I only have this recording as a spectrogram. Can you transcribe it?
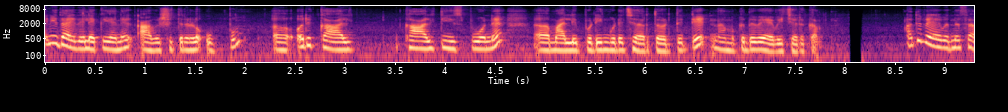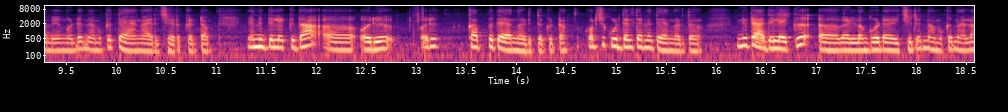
ഇനി ഇതാ ഇതിലേക്ക് ഞാൻ ആവശ്യത്തിനുള്ള ഉപ്പും ഒരു കാൽ കാൽ ടീസ്പൂണ് മല്ലിപ്പൊടിയും കൂടി ചേർത്ത് കൊടുത്തിട്ട് നമുക്കിത് വേവിച്ചെടുക്കാം. അത് വേവുന്ന സമയം കൊണ്ട് നമുക്ക് തേങ്ങ അരച്ചെടുക്കട്ടോ ഞാൻ ഇതിലേക്ക് ഇതാ ഒരു ഒരു കപ്പ് തേങ്ങ എടുത്ത് കിട്ടും കുറച്ച് കൂടുതൽ തന്നെ തേങ്ങ എടുത്തോ എന്നിട്ട് അതിലേക്ക് വെള്ളം കൂടെ ഒഴിച്ചിട്ട് നമുക്ക് നല്ല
